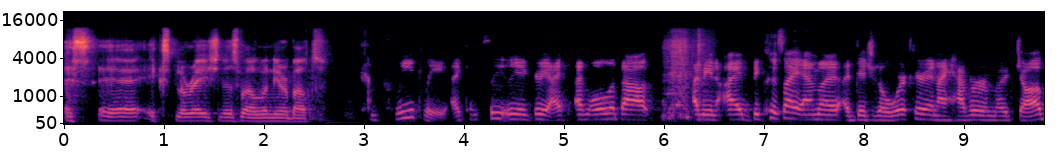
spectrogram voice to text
uh, exploration as well when you're about. Completely, I completely agree. I, I'm all about. I mean, I because I am a, a digital worker and I have a remote job.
